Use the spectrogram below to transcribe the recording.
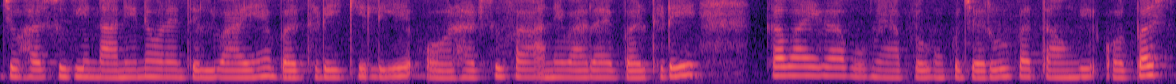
जो हर्षू की नानी ने उन्हें दिलवाए हैं बर्थडे के लिए। और हर्षू का आने वाला है बर्थडे। कब आएगा वो मैं आप लोगों को ज़रूर बताऊँगी। और बस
